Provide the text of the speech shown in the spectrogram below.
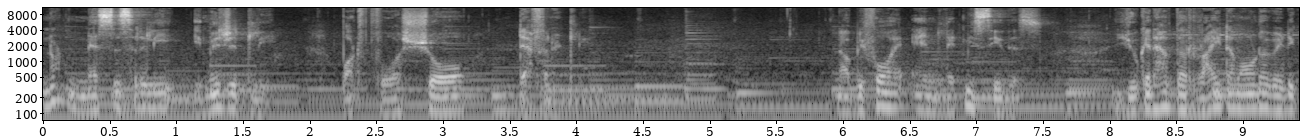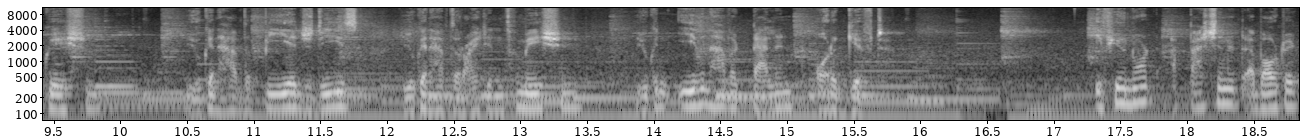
Not necessarily immediately, but for sure, definitely. Now, before I end, let me say this. You can have the right amount of education, you can have the PhDs, you can have the right information, you can even have a talent or a gift. If you're not passionate about it,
